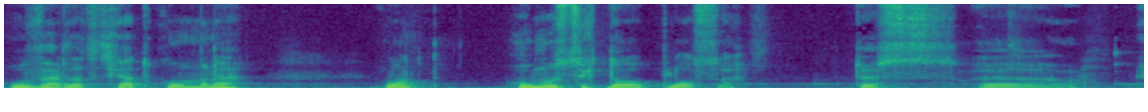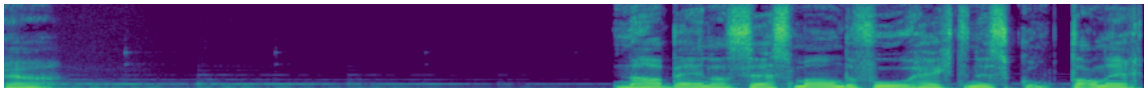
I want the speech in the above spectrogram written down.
hoe ver dat het gaat komen. Hè? Want hoe moest ik dat oplossen? Dus, eh, ja. Na bijna zes maanden voorhechtenis komt Tanner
